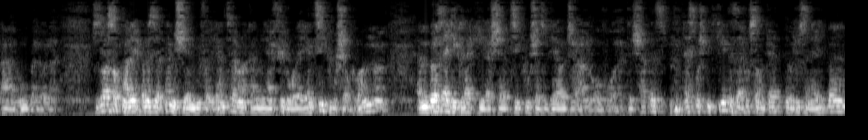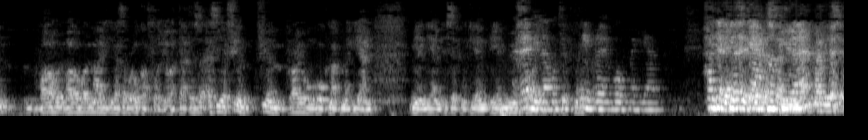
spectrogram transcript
árulunk belőle. És az olaszoknál éppen ezért nem is ilyen műfaj rendszer van, hanem ilyen firóra, ilyen ciklusok vannak, Ebből az egyik leghíresebb ciklus az ugye a Giallo volt. És hát ez, ez most így 2022-21-ben valahol, valahol már igazából okafogyott. Tehát ez, ez ilyen film, filmrajongóknak, meg ilyen, milyen, ilyen, ezeknek ilyen, ilyen műfaj. Remélem, hogy a filmrajongók meg ilyen Hát igen, ezért kérdeztem én, mert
